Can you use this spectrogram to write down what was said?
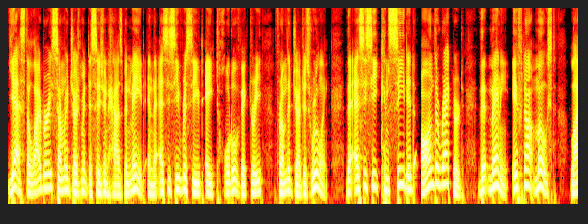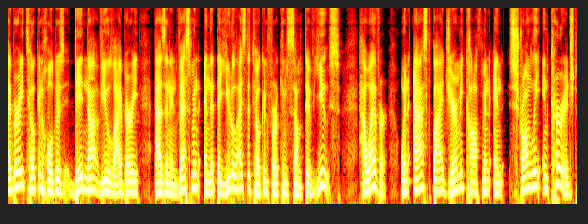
Yes, the LBRY summary judgment decision has been made, and the SEC received a total victory from the judge's ruling. The SEC conceded on the record that many, if not most, LBRY token holders did not view LBRY as an investment and that they utilized the token for consumptive use. However, when asked by Jeremy Kauffman and strongly encouraged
